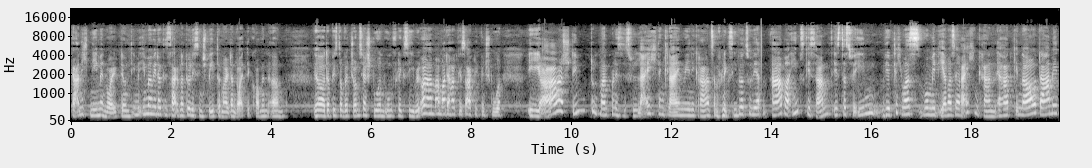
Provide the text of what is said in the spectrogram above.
gar nicht nehmen wollte. Und immer, immer wieder gesagt, natürlich sind später mal dann Leute kommen, ähm, ja, da bist du aber schon sehr stur und unflexibel. Ah, Mama, der hat gesagt, ich bin stur. Ja, stimmt. Und manchmal ist es vielleicht ein klein wenig ratsam, flexibler zu werden. Aber insgesamt ist das für ihn wirklich was, womit er was erreichen kann. Er hat genau damit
